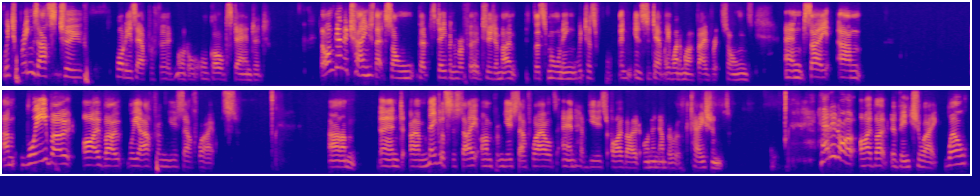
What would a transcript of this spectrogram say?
which brings us to what is our preferred model or gold standard. So I'm going to change that song that Stephen referred to, this morning, which is incidentally one of my favourite songs, and say, um, um, we vote, I vote, we are from New South Wales. Um, and um, needless to say, I'm from New South Wales and have used I vote on a number of occasions. How did I, I vote eventuate? Well,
